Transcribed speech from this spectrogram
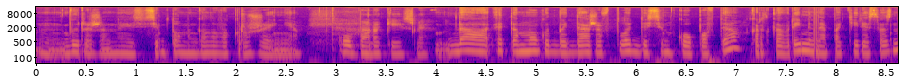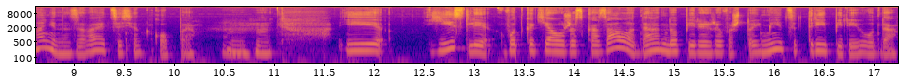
выраженные симптомы головокружения. Обмороки, если? Да, это могут быть даже вплоть до синкопов. Да? Кратковременная потеря сознания называется синкопы. Mm. Угу. И если, вот как я уже сказала, да, до перерыва, что имеется три периода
